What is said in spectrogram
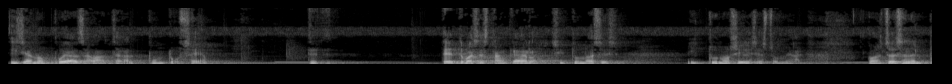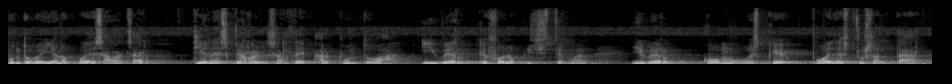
y ya no puedas avanzar al punto C, te, te, vas a estancar si tú no haces y tú no sigues esto. Mira, cuando estás en el punto B y ya no puedes avanzar, tienes que regresarte al punto A y ver qué fue lo que hiciste mal y ver cómo es que puedes tú saltar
